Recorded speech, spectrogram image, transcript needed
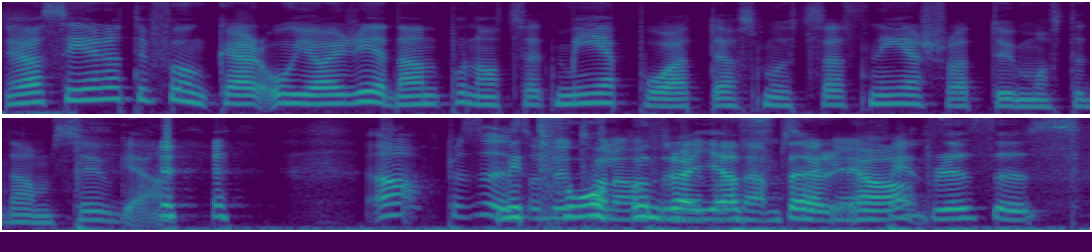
Jag ser att det funkar och jag är redan på något sätt med på att det har smutsats ner så att du måste dammsuga. ja, precis. Med 200 gäster. Ja, finns. precis.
